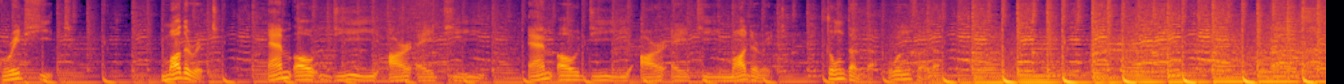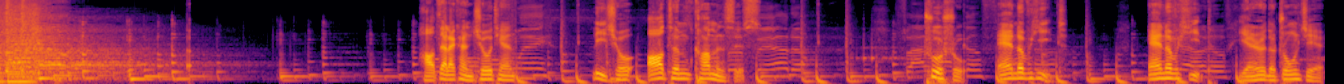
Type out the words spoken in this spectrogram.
great heat。moderate，m o d e r a t e，m o d e r a t e，moderate，中等的，温和的。好，再来看秋天，立秋，autumn commences。 处暑，end of heat，end of heat，炎热的终结。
